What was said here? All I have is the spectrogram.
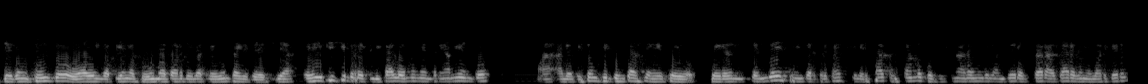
te consulto o hago hincapié en la segunda parte de la pregunta que te decía, es difícil replicarlo en un entrenamiento a, lo que son circunstancias de juego, pero ¿entendés interpretás que le está costando posicionar a un delantero cara a cara con el arquero?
